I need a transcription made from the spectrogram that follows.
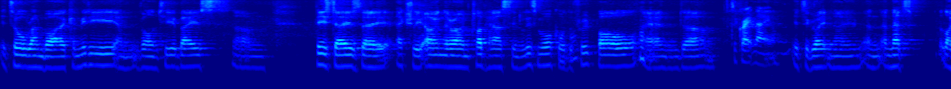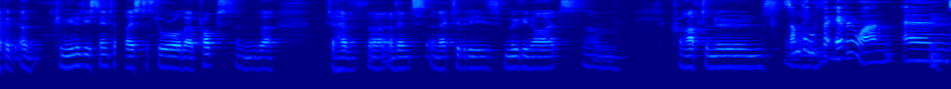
it's all run by a committee and volunteer base. Um, these days, they actually own their own clubhouse in Lismore called mm-hmm. the Fruit Bowl, and um, it's a great name. It's a great name, and, and that's like a, a community centre, place to store all of our props and. Uh, to have uh, events and activities, movie nights, um, afternoons. Something um, for everyone and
